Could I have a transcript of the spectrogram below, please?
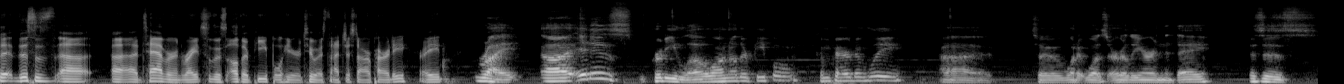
This is uh, a tavern, right? So there's other people here too. It's not just our party, right? Right. Uh, it is pretty low on other people comparatively uh, to what it was earlier in the day. This is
